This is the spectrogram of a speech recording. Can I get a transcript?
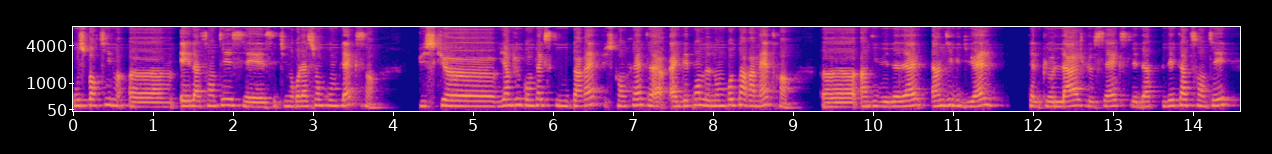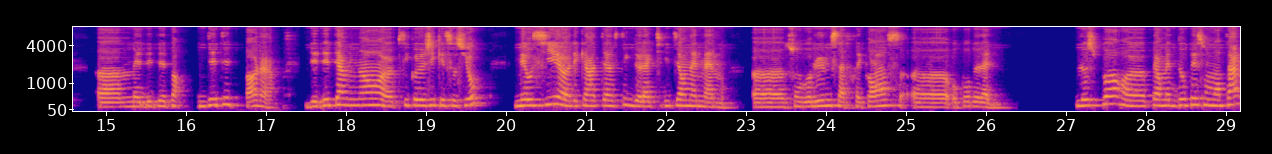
ou sportive euh, et la santé, c'est une relation complexe, puisque bien plus complexe qu'il n'y paraît, puisqu'en fait, elle dépend de nombreux paramètres euh, individuels, individuels, tels que l'âge, le sexe, l'état de santé, euh, mais des, des, oh des déterminants psychologiques et sociaux, mais aussi les caractéristiques de l'activité en elle-même, son volume, sa fréquence au cours de la vie. Le sport permet de doper son mental,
